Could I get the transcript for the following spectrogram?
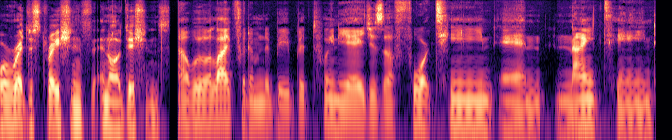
for registrations and auditions? Uh, we would like for them to be between the ages of 14 and 19.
